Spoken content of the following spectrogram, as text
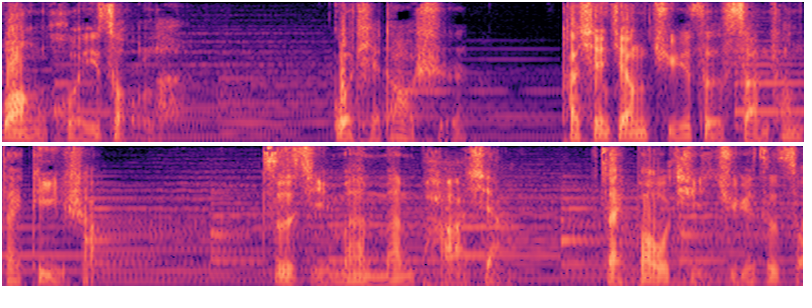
往回走了。过铁道时，他先将橘子散放在地上，自己慢慢爬下。再抱起橘子走，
